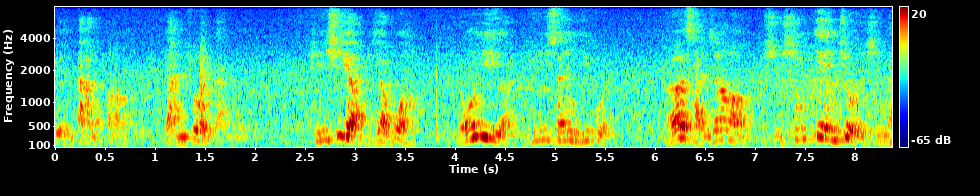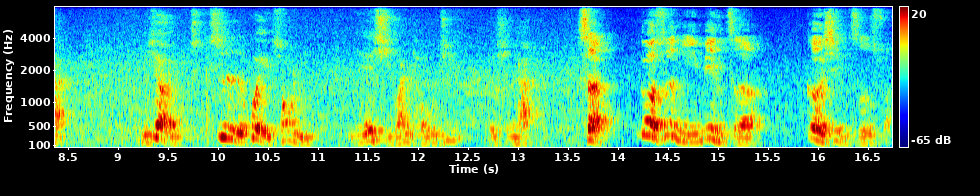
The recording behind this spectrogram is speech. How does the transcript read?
远大的抱负，敢做敢为，脾气啊比较不好，容易啊疑神疑鬼，而产生哦喜新厌旧的心态，比较有智慧聪明，也喜欢投机的心态。是，若是你命则个性直爽。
